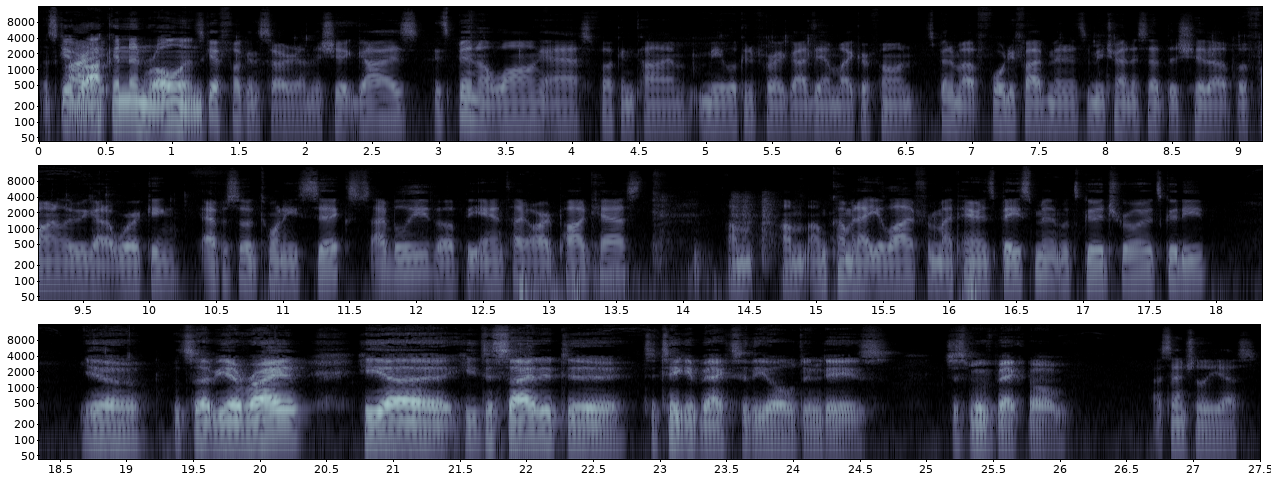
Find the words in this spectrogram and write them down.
Let's get All right. rocking and rolling. Let's get fucking started on this shit, guys. It's been a long ass fucking time. Me looking for a goddamn microphone. It's been about forty five minutes of me trying to set this shit up, but finally we got it working. Episode twenty six, I believe, of the Anti Art Podcast. I'm I'm I'm coming at you live from my parents' basement. What's good, Troy? What's good, Ibe? Yo, what's up? Yeah, Ryan, he uh he decided to to take it back to the olden days. Just move back home. Essentially, yes.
